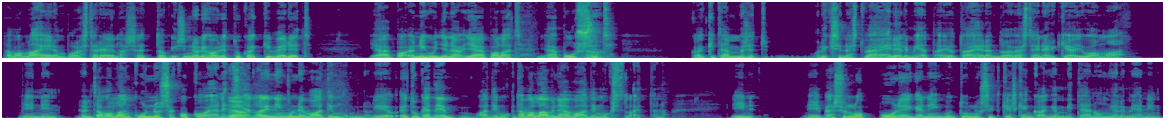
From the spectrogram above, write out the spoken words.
tavallaan heidän puolesta reilassa. Et toki sinne oli hoidettu kaikki vedet, jääpa, niin kuin jää- jääpalat, jääpussit, kaikki tämmöiset, oliko sitten vähän hedelmiä tai jotain heidän toiveesta energiajuomaa, niin, niin ne oli tavallaan kunnossa koko ajan. Et Joo. siellä oli niin kuin ne vaatimu, ne oli etukäteen vaatimu, tavallaan nämä vaatimukset laittanut. Niin ne ei päässyt loppuun eikä niin kuin tullut sit kesken kaiken mitään ongelmia, niin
